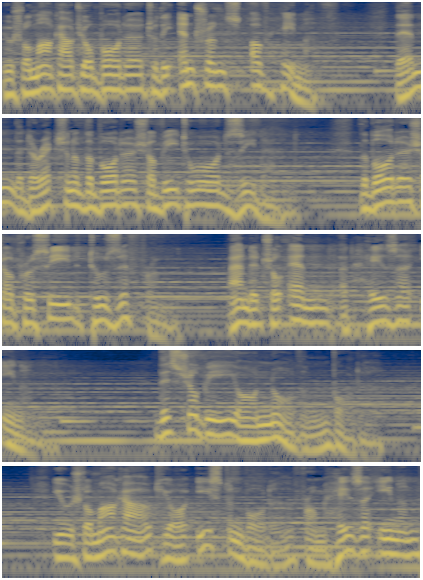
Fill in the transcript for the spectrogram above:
you shall mark out your border to the entrance of Hamath. Then the direction of the border shall be toward Zedad. The border shall proceed to Ziphron, and it shall end at Hazar Enan. This shall be your northern border. You shall mark out your eastern border from Hazar Enan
